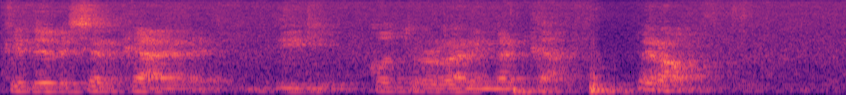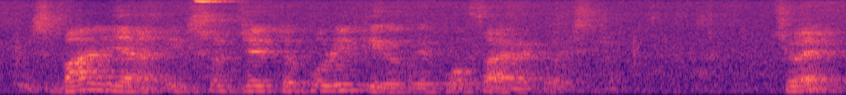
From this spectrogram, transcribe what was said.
che deve cercare di controllare i mercati, però sbaglia il soggetto politico che può fare questo, cioè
